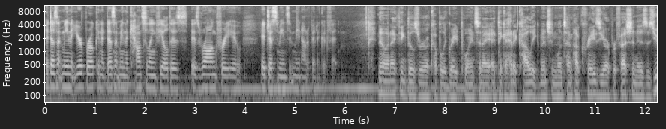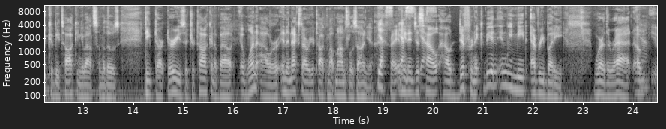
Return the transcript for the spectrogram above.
It doesn't mean that you're broken. It doesn't mean the counseling field is is wrong for you. It just means it may not have been a good fit. No, and I think those are a couple of great points. And I, I, think I had a colleague mention one time how crazy our profession is. Is you could be talking about some of those deep dark dirties that you're talking about one hour, and the next hour you're talking about mom's lasagna. Yes, right. Yes, I mean, and just yes. how how different it can be, and, and we meet everybody where they're at. Um, Yeah.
